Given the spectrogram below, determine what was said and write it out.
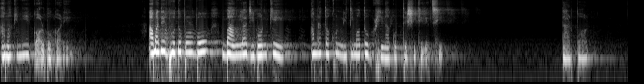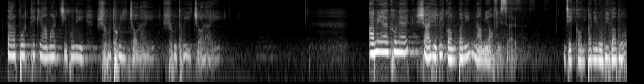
আমাকে নিয়ে গর্ব করে। আমাদের ভূতপূর্ব বাংলা জীবনকে আমরা তখন রীতিমতো ঘৃণা করতে শিখে গেছি। তারপর তারপর থেকে আমার জীবনে শুধুই চড়াই শুধুই চড়াই। আমি এখন এক সাহেবী কোম্পানির নামী অফিসার, যে কোম্পানির অভিভাবক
